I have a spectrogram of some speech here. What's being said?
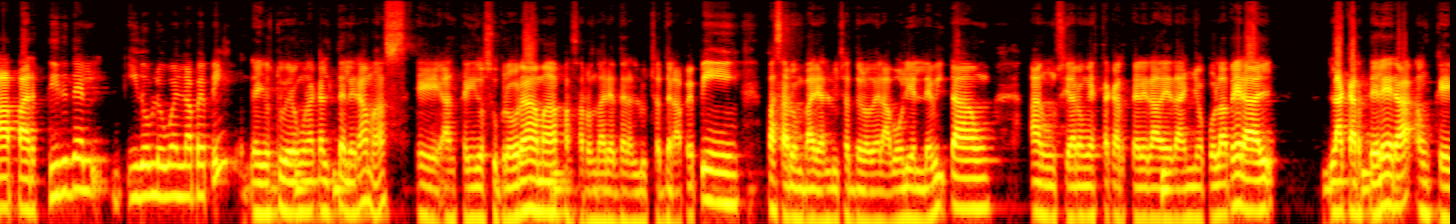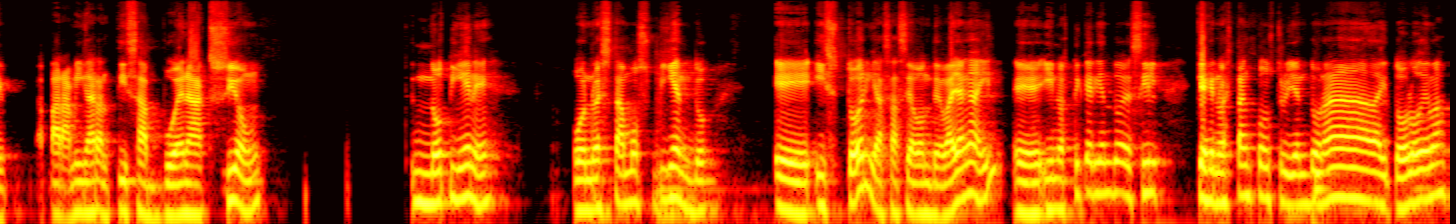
a partir del IWA en la Pepín, ellos tuvieron una cartelera más, eh, han tenido su programa, pasaron varias de las luchas de la Pepín, pasaron varias luchas de lo de la Boli en Levitown, anunciaron esta cartelera de daño colateral. La cartelera, aunque para mí garantiza buena acción, no tiene o no estamos viendo eh, historias hacia donde vayan a ir. eh, y no estoy queriendo decir que no están construyendo nada y todo lo demás,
